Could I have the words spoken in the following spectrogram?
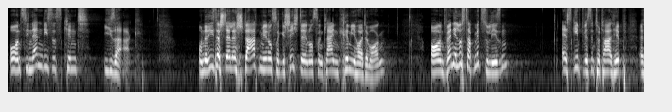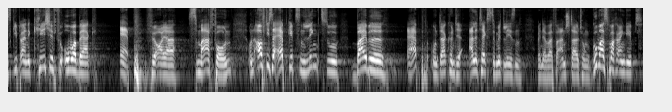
Und sie nennen dieses Kind Isaak. Und an dieser Stelle starten wir in unsere Geschichte, in unseren kleinen Krimi heute Morgen. Und wenn ihr Lust habt mitzulesen, es gibt, wir sind total hip, es gibt eine Kirche für Oberberg App für euer Smartphone. Und auf dieser App gibt es einen Link zu Bible App und da könnt ihr alle Texte mitlesen. Wenn ihr bei Veranstaltungen Gummersbach eingebt,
